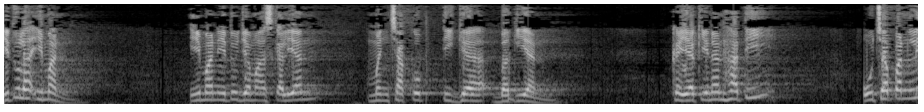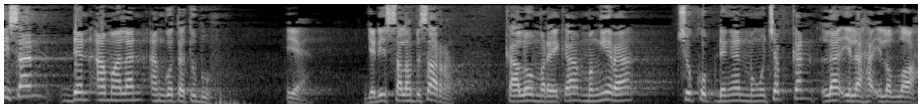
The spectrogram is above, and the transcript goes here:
Itulah iman. Iman itu jamaah sekalian mencakup tiga bagian. Keyakinan hati, ucapan lisan, dan amalan anggota tubuh. Iya. Jadi salah besar kalau mereka mengira cukup dengan mengucapkan la ilaha illallah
